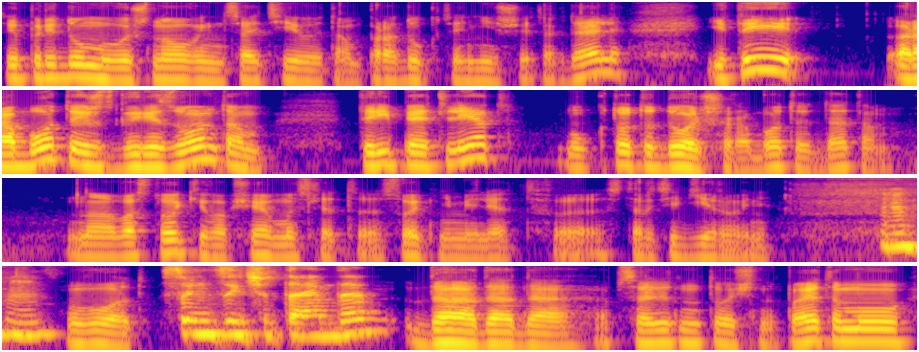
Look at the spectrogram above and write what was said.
Ты придумываешь новые инициативы, там, продукты, ниши и так далее. И ты работаешь с горизонтом 3-5 лет, ну, кто-то дольше работает, да, там, на Востоке вообще мыслят сотнями лет в э, стратегировании. Угу. Вот. Суньцзы читаем, да? Да, да, да, абсолютно точно. Поэтому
